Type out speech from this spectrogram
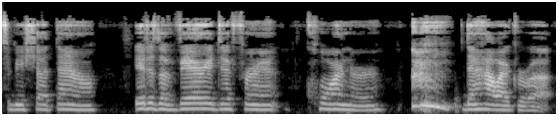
to be shut down. It is a very different corner than how I grew up.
